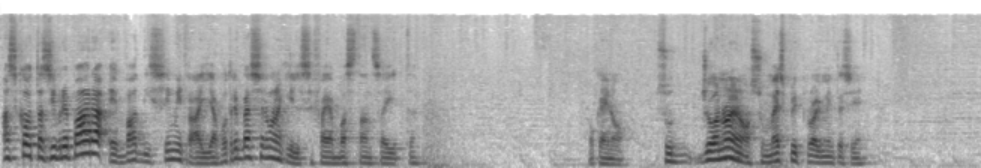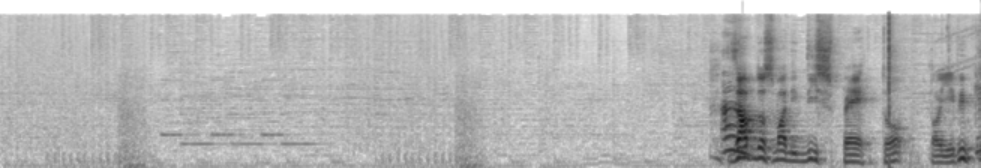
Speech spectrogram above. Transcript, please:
Ascotta si prepara e va di semitraglia. Potrebbe essere una kill se fai abbastanza hit. Ok, no. Su Giovannone no, su Mesprit probabilmente sì. Zapdos va di dispetto, toglie i PP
